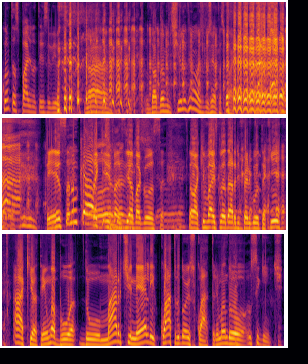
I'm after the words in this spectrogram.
quantas páginas tem esse livro? Ah, o da Domitila tem umas 200 páginas. Pensa no cara oh, que fazia a bagunça. Ó, que mais que mandaram de pergunta aqui? Ah, aqui, ó, tem uma boa do Martinelli 424. Ele mandou o seguinte:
